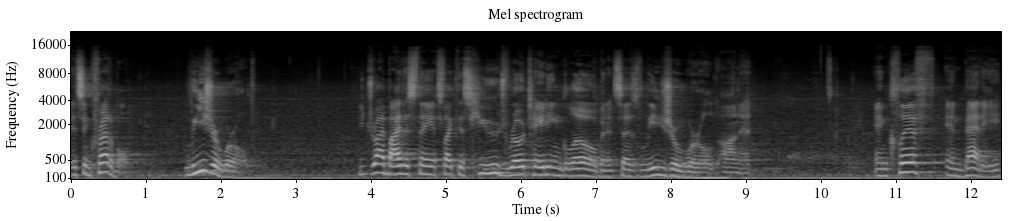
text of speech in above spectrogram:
It's incredible. Leisure World. You drive by this thing, it's like this huge rotating globe, and it says Leisure World on it. And Cliff and Betty,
